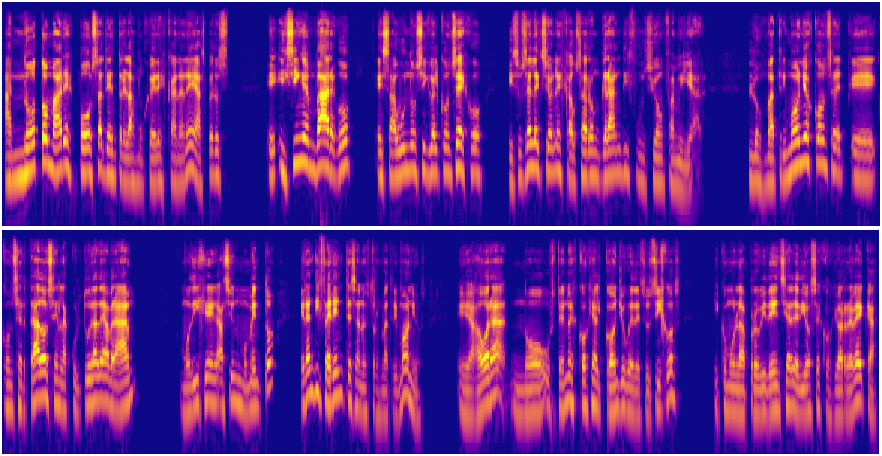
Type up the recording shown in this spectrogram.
a no tomar esposas de entre las mujeres cananeas. Pero, eh, y sin embargo, Esaú no siguió el consejo y sus elecciones causaron gran disfunción familiar. Los matrimonios eh, concertados en la cultura de Abraham, como dije hace un momento, eran diferentes a nuestros matrimonios. Eh, ahora no, usted no escoge al cónyuge de sus hijos y como la providencia de Dios escogió a Rebeca.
